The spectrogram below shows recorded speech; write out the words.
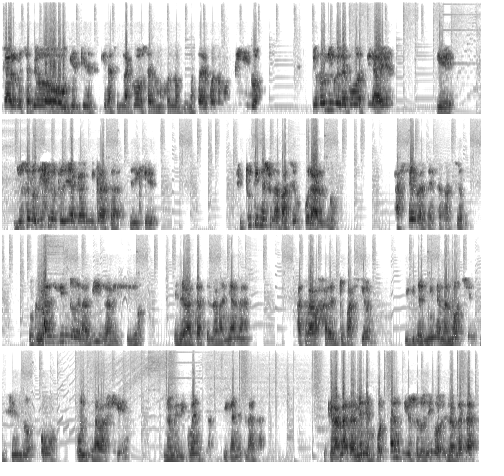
claro me salió o quiere, quiere, hacer una cosa, a lo mejor no, no está de acuerdo conmigo. Yo lo único que le puedo decir a él, que yo se lo dije el otro día acá en mi casa, le dije, si tú tienes una pasión por algo, acérrate a esa pasión. Porque lo más lindo de la vida, le dije es levantarte en la mañana a trabajar en tu pasión y que termine en la noche diciendo, oh, hoy trabajé y no me di cuenta y gané plata. Porque la plata también es importante, yo se lo digo, la plata,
